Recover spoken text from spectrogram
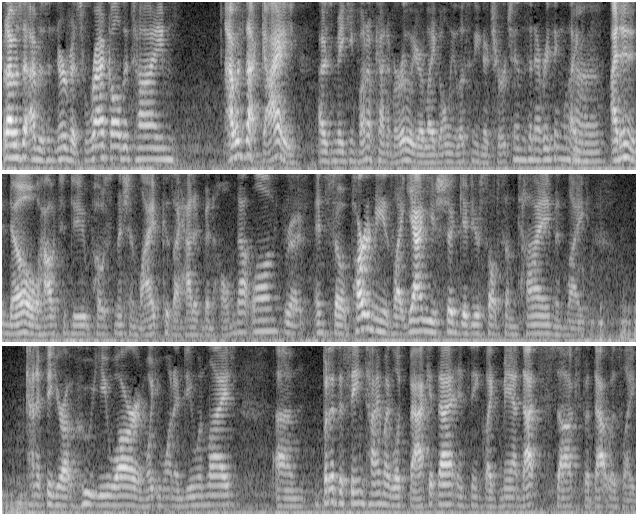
but i was i was a nervous wreck all the time i was that guy i was making fun of kind of earlier like only listening to church hymns and everything like Uh-huh. i didn't know how to do post mission live because i hadn't been home that long. Right. and so part of me is like yeah you should give yourself some time and like kind of figure out who you are and what you want to do in life. Um, but at the same time i look back at that and think like man that sucked but that was like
